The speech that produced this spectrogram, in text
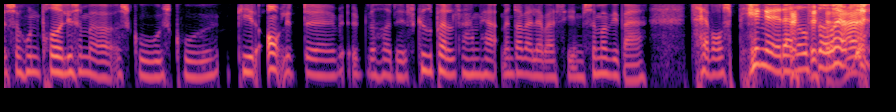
så hun prøvede ligesom at skulle, skulle give et ordentligt, øh, hvad hedder det, skidepald til ham her, men der valgte jeg bare at sige, så må vi bare tage vores penge et andet sted hen.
